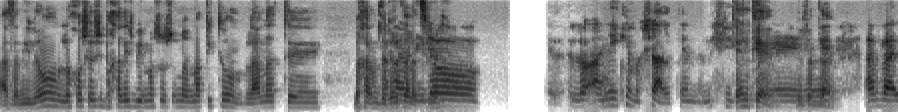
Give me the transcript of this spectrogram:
אז אני לא, לא חושב שבכלל יש בי משהו שאומר, מה פתאום, למה את... בכלל מדברת על עצמך. לא, לא, אני כמשל, כן, אני... כן, כן, בוודאי. אבל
